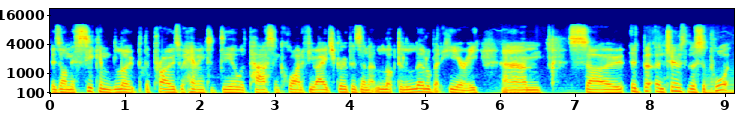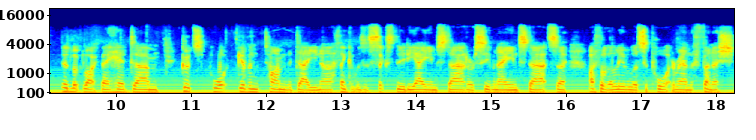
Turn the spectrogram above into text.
Is on the second loop, the pros were having to deal with passing quite a few age groupers and it looked a little bit hairy. Um, so, it, in terms of the support, it looked like they had um, good support given the time of the day. You know, I think it was a 6:30 a.m. start or a 7 a.m. start. So I thought the level of support around the finish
